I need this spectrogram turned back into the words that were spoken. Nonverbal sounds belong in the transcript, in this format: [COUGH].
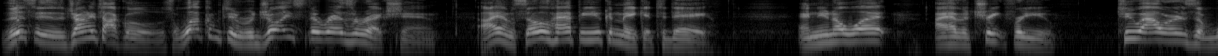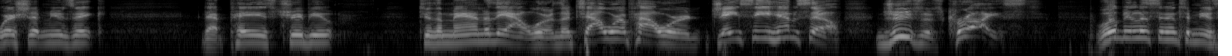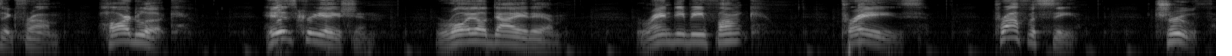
This is Johnny Tacos. Welcome to Rejoice the Resurrection. I am so happy you can make it today. And you know what? I have a treat for you. Two hours of worship music that pays tribute to the man of the hour, the Tower of Power, JC himself, Jesus Christ. We'll be listening to music from Hard Look, His Creation, Royal Diadem, Randy B. Funk, Praize, Prophecy, Truth,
